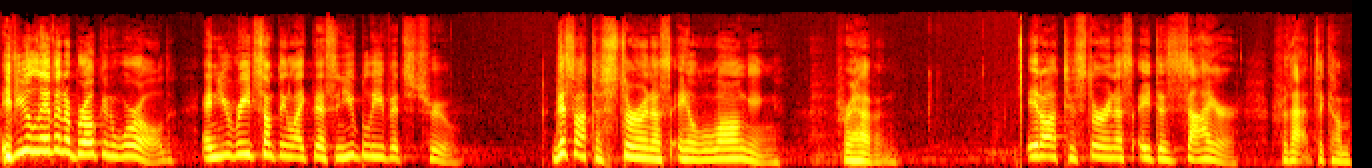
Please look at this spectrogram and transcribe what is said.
if you live in a broken world and you read something like this and you believe it's true, this ought to stir in us a longing for heaven. It ought to stir in us a desire for that to come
